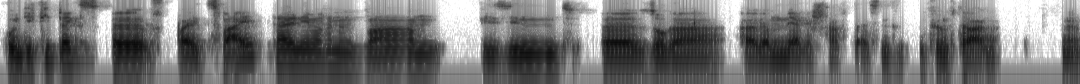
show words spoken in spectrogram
Und die Feedbacks äh, bei zwei Teilnehmerinnen waren, wir sind äh, sogar, äh, wir haben mehr geschafft als in, in fünf Tagen. Ja?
